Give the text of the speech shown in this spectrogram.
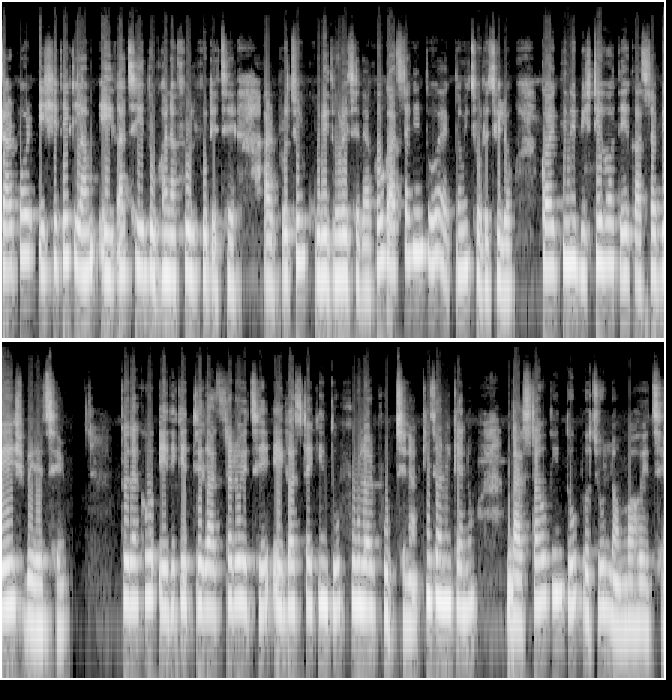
তারপর এসে দেখলাম এই গাছে দুখানা ফুল ফুটেছে আর প্রচুর কুড়ি ধরেছে। দেখো গাছটা কিন্তু একদমই ছোট ছিল। কয়েকদিনে বৃষ্টি হতে গাছটা বেশ বেড়েছে। তো দেখো এদিকের যে গাছটা রয়েছে, এই গাছটায় কিন্তু ফুল আর ফুটছে না। কি জানি কেন? গাছটাও কিন্তু প্রচুর লম্বা হয়েছে।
